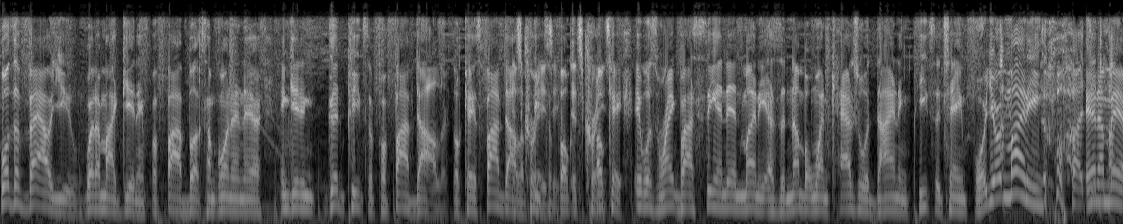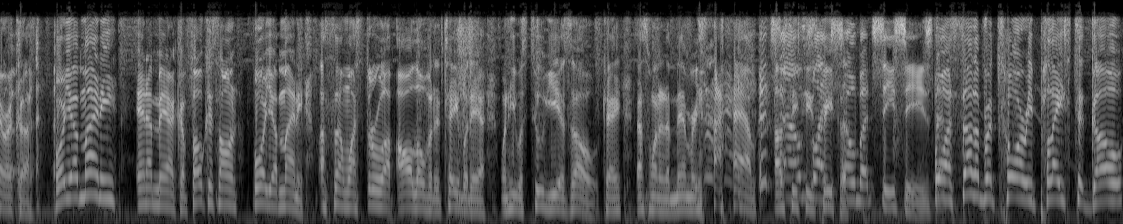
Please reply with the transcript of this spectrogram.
for the value, what am I getting for five bucks? I'm going in there and getting good pizza for five dollars. Okay, it's five dollar pizza, folks. It's crazy. Okay, it was ranked by CNN Money as the number one casual dining pizza chain for your money in America. for your money in America. Focus on for your money. My son once threw up all over the table there when he was two years old. Okay, that's one of the memories I have it of CiCi's like Pizza. So much CiCi's for a celebratory place to go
